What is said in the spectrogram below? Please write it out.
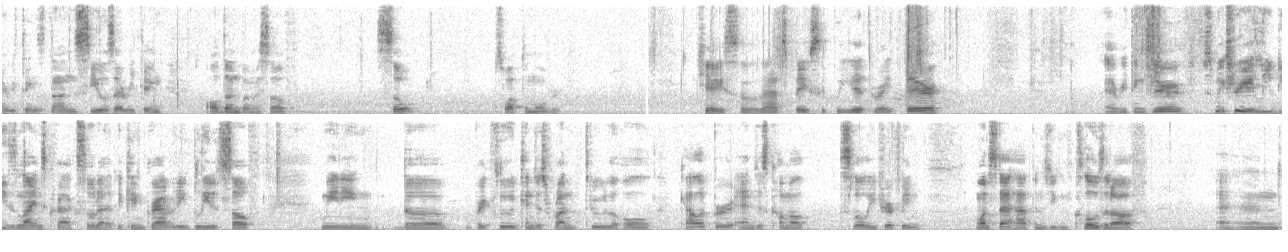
Everything's done seals everything all done by myself. So swap them over. Okay so that's basically it right there. Everything's there. Just make sure you leave these lines cracked so that it can gravity bleed itself meaning the brake fluid can just run through the whole caliper and just come out slowly dripping. Once that happens you can close it off. And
